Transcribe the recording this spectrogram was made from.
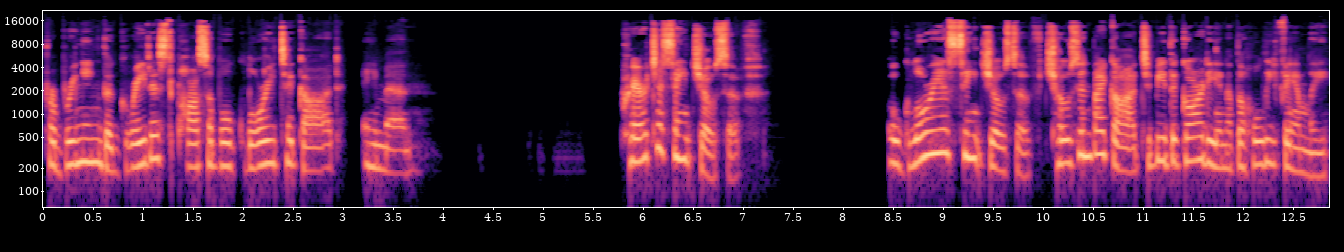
for bringing the greatest possible glory to God. Amen. Prayer to Saint Joseph. O glorious Saint Joseph, chosen by God to be the guardian of the Holy Family,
